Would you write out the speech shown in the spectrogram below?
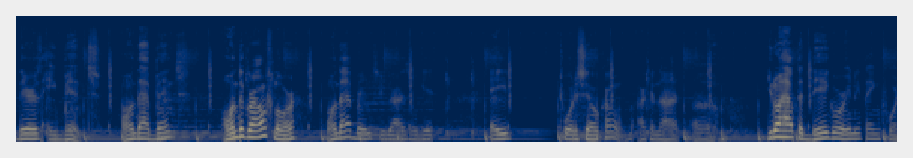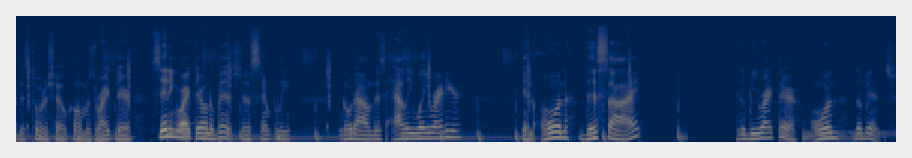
there's a bench. On that bench, on the ground floor, on that bench, you guys will get a tortoiseshell comb. I cannot. Um, you don't have to dig or anything for this tortoiseshell comb. It's right there, sitting right there on the bench. Just simply go down this alleyway right here, and on this side, it'll be right there on the bench.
